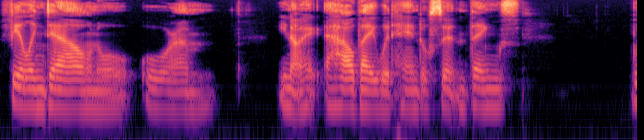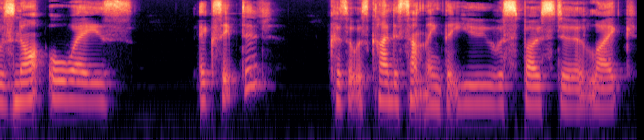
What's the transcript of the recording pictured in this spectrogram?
feeling down or or um, you know how they would handle certain things was not always accepted because it was kind of something that you were supposed to like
